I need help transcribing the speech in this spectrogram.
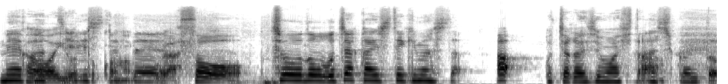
目パッチリしてて男の子が。、そう。ちょうどお茶会してきました。あ、お茶会しました。アシ君と。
